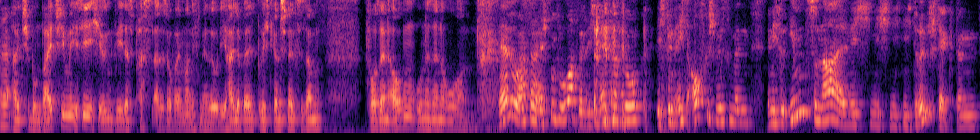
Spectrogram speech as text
Ja. Haichi Bumbaichi mäßig irgendwie, das passt alles auf einmal nicht mehr so. Die heile Welt bricht ganz schnell zusammen vor seinen Augen ohne seine Ohren. Ja, du hast das echt gut beobachtet. Ich merke halt so, ich bin echt aufgeschmissen, wenn, wenn ich so emotional nicht, nicht, nicht, nicht drinsteck, dann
